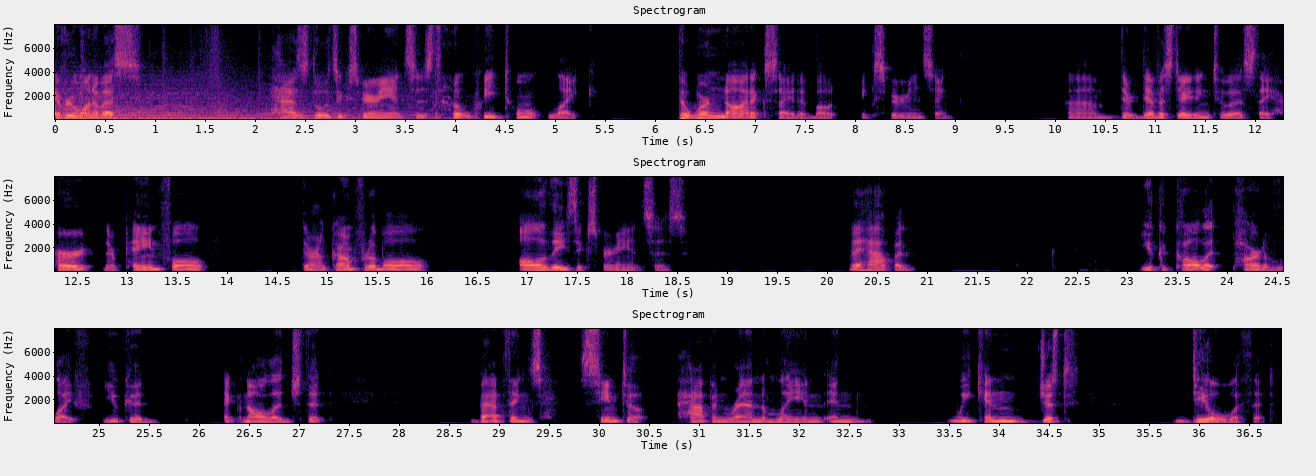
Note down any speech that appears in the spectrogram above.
every one of us has those experiences that we don't like, that we're not excited about experiencing. Um, they're devastating to us, they hurt, they're painful, they're uncomfortable. All of these experiences, they happen. You could call it part of life. You could acknowledge that bad things seem to happen randomly and and we can just deal with it.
